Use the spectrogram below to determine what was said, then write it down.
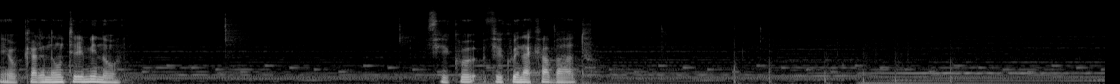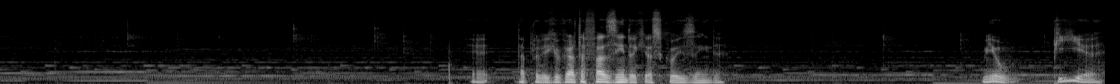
É, o cara não terminou. Ficou, ficou inacabado. Pra ver que o cara tá fazendo aqui as coisas ainda. Meu, pia.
